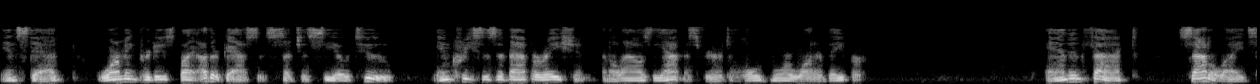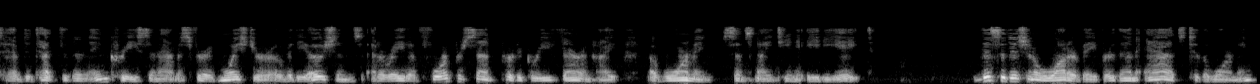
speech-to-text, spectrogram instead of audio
Instead, Warming produced by other gases, such as CO2, increases evaporation and allows the atmosphere to hold more water vapor. And in fact, satellites have detected an increase in atmospheric moisture over the oceans at a rate of 4% per degree Fahrenheit of warming since 1988. This additional water vapor then adds to the warming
